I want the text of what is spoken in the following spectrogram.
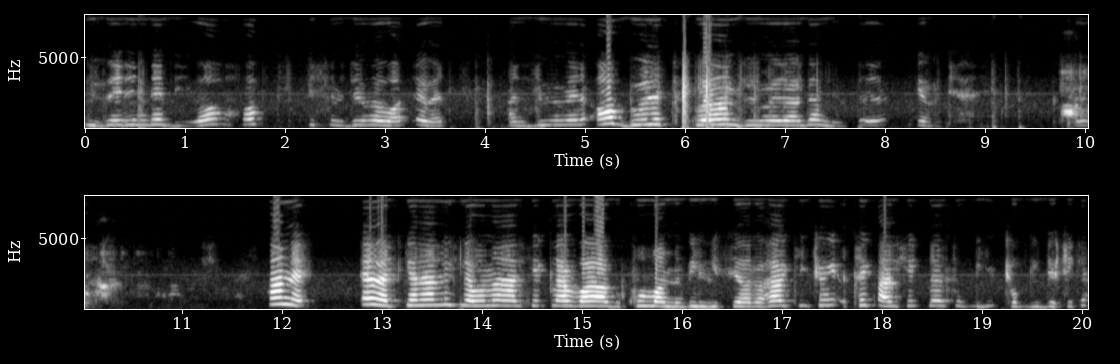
üzerinde diyor. Hop bir sürü düğme var. Evet. Hani düğmeleri Aa böyle tıklayan düğmelerden biri. Evet. Evet. Hani evet genellikle bunu erkekler bayağı bir kullanıyor bilgisayarı. Herkes çünkü tek erkekler çok çok video çeker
